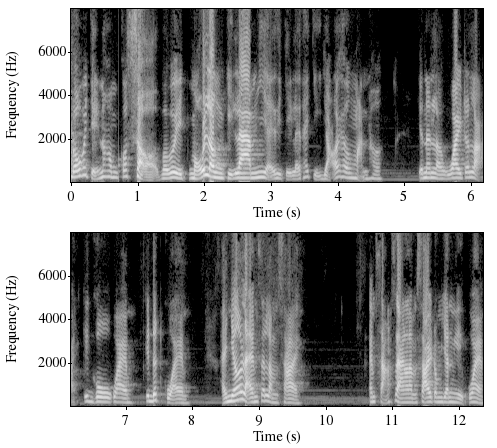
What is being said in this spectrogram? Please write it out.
Đối với chị nó không có sợ, bởi vì mỗi lần chị làm như vậy thì chị lại thấy chị giỏi hơn, mạnh hơn. Cho nên là quay trở lại cái goal của em, cái đích của em. Hãy nhớ là em sẽ làm sai. Em sẵn sàng làm sai trong doanh nghiệp của em.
